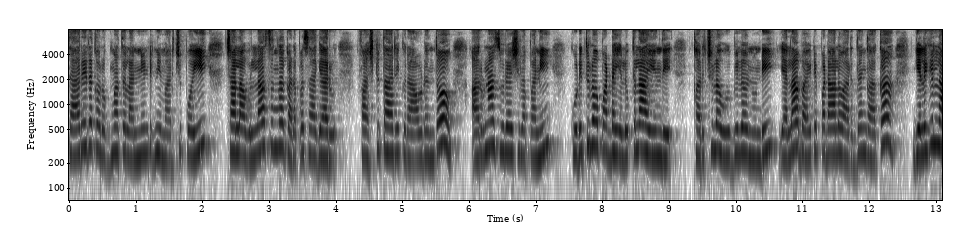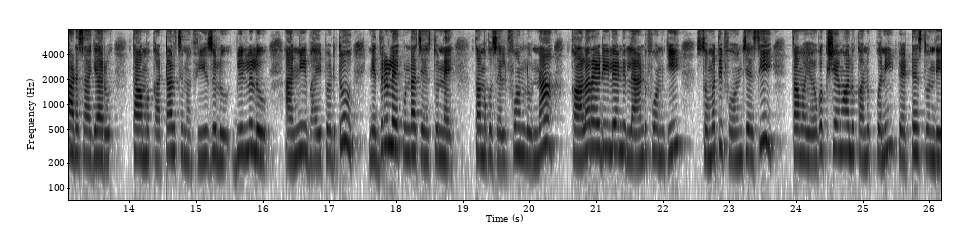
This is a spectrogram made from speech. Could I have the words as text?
శారీరక రుగ్మతలన్నింటినీ మర్చిపోయి చాలా ఉల్లాసంగా గడపసాగారు. ఫస్ట్ తారీఖు రావడంతో అరుణా సురేష్ల పని కుడితిలో పడ్డ ఎలుకలా అయింది. ఖర్చుల ఊబిలో నుండి ఎలా బయటపడాలో అర్థం కాక గిలగిల్లాడసాగారు. తాము కట్టాల్సిన ఫీజులు బిల్లులు అన్నీ భయపెడుతూ నిద్ర లేకుండా చేస్తున్నాయి. తమకు సెల్ ఫోన్లున్నా కాలర్ ఐడి లేని ల్యాండ్ ఫోన్కి సుమతి ఫోన్ చేసి తమ యోగక్షేమాలు కనుక్కొని పెట్టేస్తుంది.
